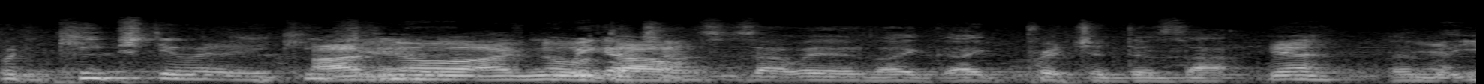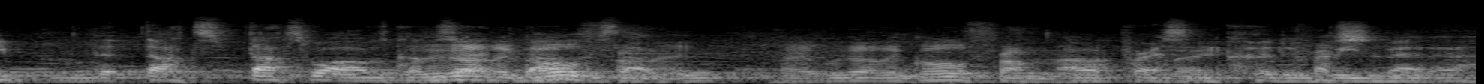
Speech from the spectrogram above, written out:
but he keeps doing it, he keeps I've doing no, it. I've no we get chances that way, like like Pritchard does that. Yeah. and Yeah. he- that's that's what I was We got the about. goal is from that it. Like, we got the goal from that. Our pressing like, could have pressing. been better,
